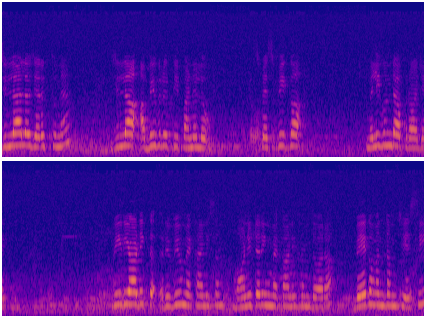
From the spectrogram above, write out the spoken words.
జిల్లాలో జరుగుతున్న జిల్లా అభివృద్ధి పనులు స్పెసిఫిక్గా Meligunda project periodic review mechanism monitoring mechanism ద్వారా వేగవంతం చేసి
